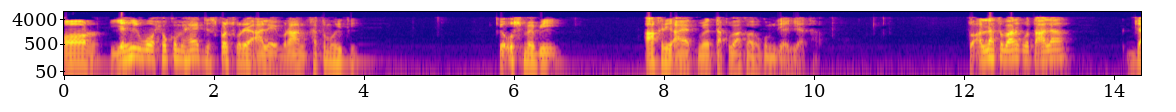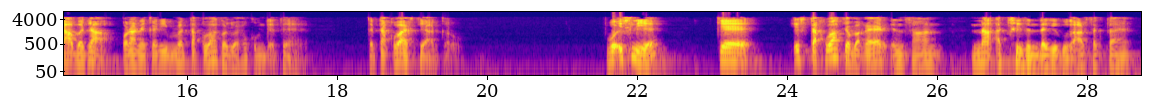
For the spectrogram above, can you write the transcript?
और यही वो हुक्म है जिस पर सूर्य आल इमरान खत्म हुई थी कि उसमें भी आखिरी आयत में तकवा का हुक्म दिया गया था। तो अल्लाह तबारक व ताली जा बजा कुरान करीम में तकवा का जो हुक्म देते हैं कि तकवा इख्तियार करो। वो इसलिए कि इस तकवा के बगैर इंसान न अच्छी ज़िंदगी गुजार सकता है,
